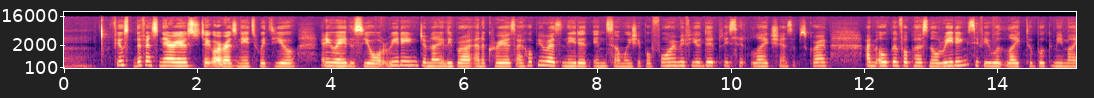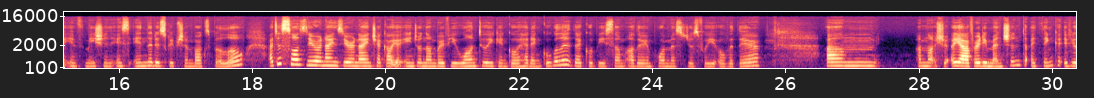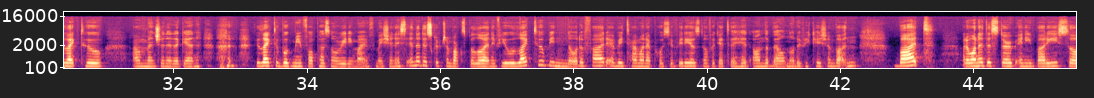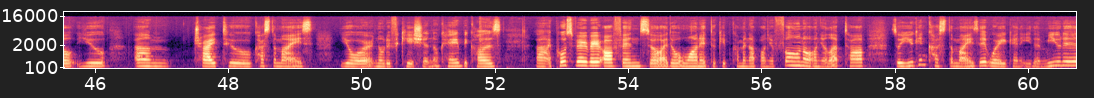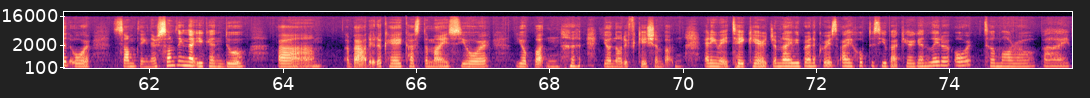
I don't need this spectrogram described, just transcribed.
Few different scenarios, take what resonates with you. Anyway, this is your reading, Gemini, Libra, and Aquarius. I hope you resonated in some way, shape, or form. If you did, please hit like, share, and subscribe. I'm open for personal readings. If you would like to book me, my information is in the description box below. I just saw 0909. Check out your angel number if you want to. You can go ahead and Google it. There could be some other important messages for you over there. Um, I'm not sure. Yeah, I've already mentioned. I think if you like to I'll mention it again. if you'd like to book me for personal reading, my information is in the description box below. And if you would like to be notified every time when I post your videos, don't forget to hit on the bell notification button. But I don't want to disturb anybody, so you um, try to customize your notification, okay? Because uh, I post very, very often, so I don't want it to keep coming up on your phone or on your laptop. So you can customize it where you can either mute it or something. There's something that you can do um, about it, okay? Customize your your button, your notification button. Anyway, take care, Gemini, Libra, and Aquarius. I hope to see you back here again later or tomorrow. Bye.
